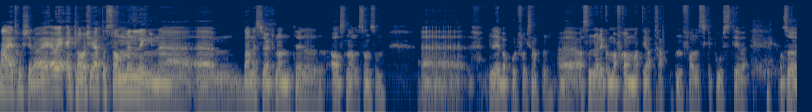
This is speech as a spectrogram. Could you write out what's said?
Nei, jeg tror ikke det. Jeg, jeg, klarer ikke helt å sammenligne eh, denne søknaden til Arsenal sånn som eh, Liverpool, f.eks. Eh, altså når det kommer fram at de har 13 falske positive, og så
